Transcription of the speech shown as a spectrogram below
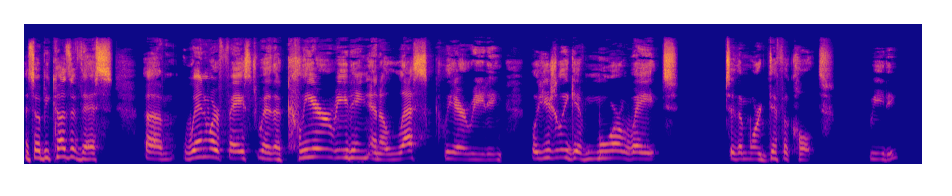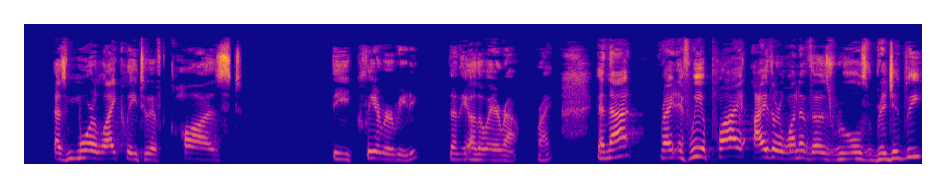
And so because of this, um, when we're faced with a clear reading and a less clear reading, we'll usually give more weight to the more difficult reading as more likely to have caused the clearer reading than the other way around, right? And that, right, if we apply either one of those rules rigidly,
